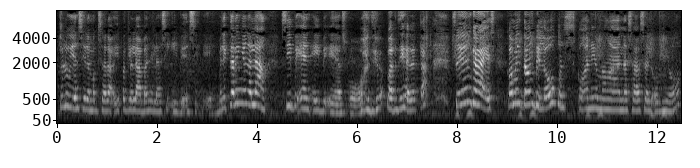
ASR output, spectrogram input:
tuluyan sila magsara, ipaglalaban nila si ABS-CBN. Baliktarin nyo na lang, CBN-ABS. O, di ba? Para di halata. So, yun guys. Comment down below kung, kung ano yung mga nasa sa loob nyo.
